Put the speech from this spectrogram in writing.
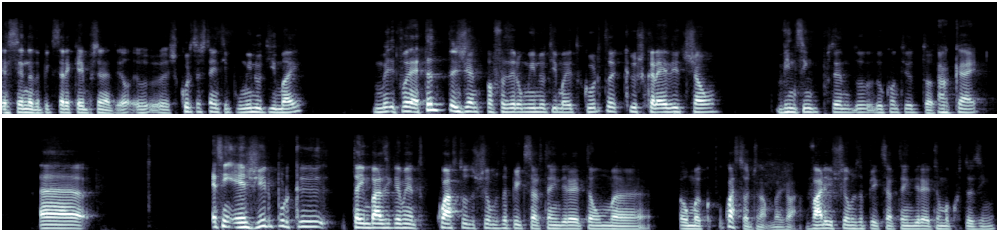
A cena da Pixar é que é impressionante. Ele- As curtas têm tipo um minuto e meio. depois É tanta gente para fazer um minuto e meio de curta que os créditos são 25% do, do conteúdo todo. Ok. Uh, assim, é giro porque tem basicamente quase todos os filmes da Pixar têm direito a uma. A uma quase todos não, mas já. Vários filmes da Pixar têm direito a uma curtazinha.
